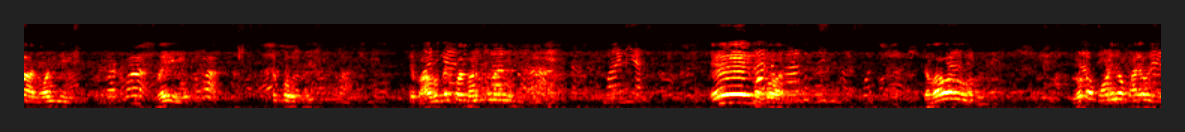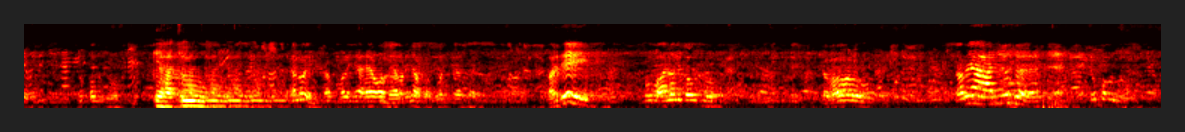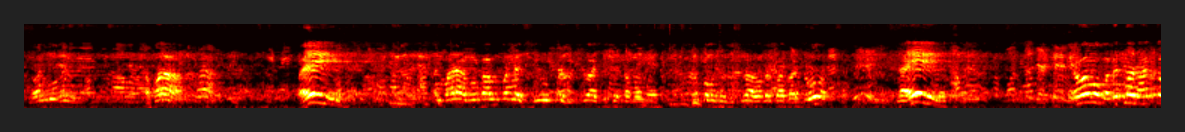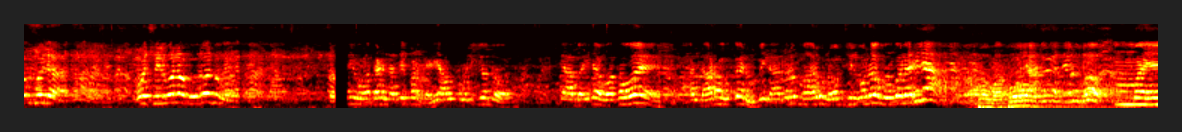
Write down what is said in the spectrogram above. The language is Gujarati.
હરજી ભાઈ શું કહું છું એ ભાવ વગર કોઈ ભણતું નહીં એ ભગવાન. સ્વભાવ મોટો પાણીનો પાયો છે. શું કહું છું એ સાચું એનો હિસાબ મળી જાય એવો મેળવી હરજી ખૂબ આનંદ કહું છું. સ્વભાવવાળું તમે આજનું છે? શું કહું છું અપા. ભાઈ. અને મારા ગોગા ઉપર ને શિવ ઉપર વિશ્વાસ છે તમે શું કહું છું? વિશ્વાસ વગર કોઈ બળતું નહીં. એવો હું ભગતનો રાગ કહું છું લ્યા. હું છીલવાનો ગોગો છું. ઓળખાણ નથી, પણ ઘરે આવું બોલી ગયો તો કે આ ભાઈને વખો હોય અને દાડો ઉકેલ ઊભી ના કરું મારું નામ છીલવાનો ભોગો નથી લ્યા. બાપુ કે તેરું છું મહેશ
